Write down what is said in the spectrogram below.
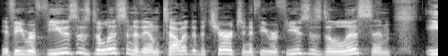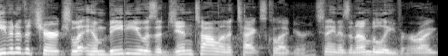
If he refuses to listen to them, tell it to the church. And if he refuses to listen, even to the church, let him be to you as a Gentile and a tax collector, saying as an unbeliever, right?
